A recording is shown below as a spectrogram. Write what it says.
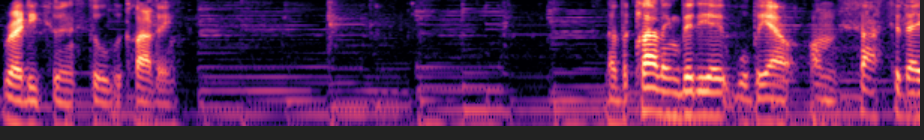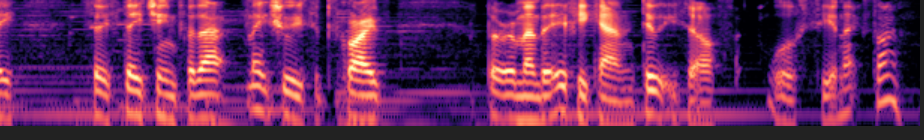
ready to install the cladding. Now the cladding video will be out on Saturday so stay tuned for that. Make sure you subscribed. But remember, if you can, do it yourself. We'll see you next time.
